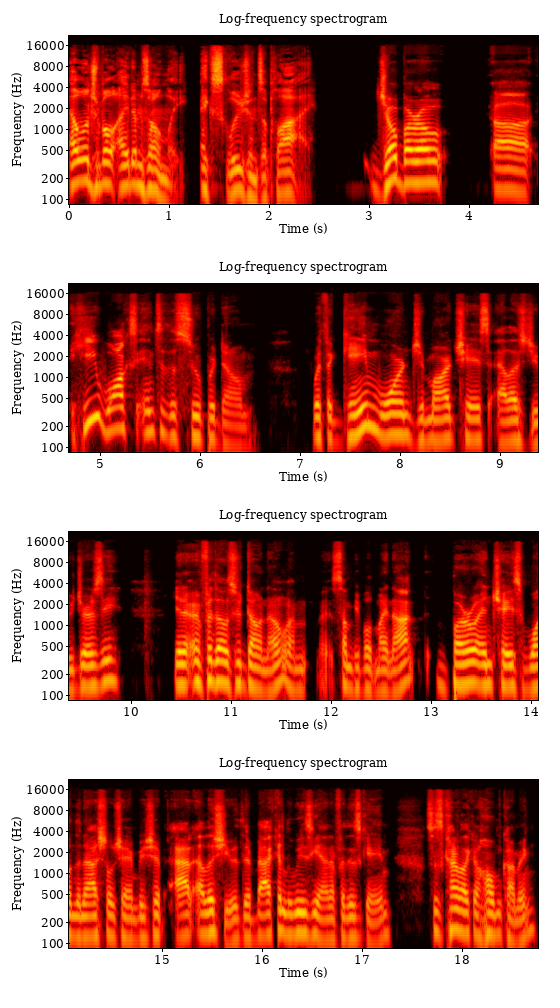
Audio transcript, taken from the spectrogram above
Eligible items only. Exclusions apply. Joe Burrow, uh, he walks into the Superdome with a game worn Ja'Marr Chase LSU jersey. You know, and for those who don't know, um, some people might not. Burrow and Chase won the national championship at LSU. They're back in Louisiana for this game, so it's kind of like a homecoming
